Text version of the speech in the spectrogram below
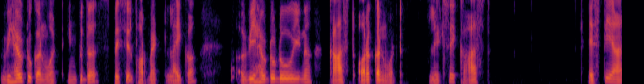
we have to convert into the special format like a we have to do in a cast or a convert. Let's say cast str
